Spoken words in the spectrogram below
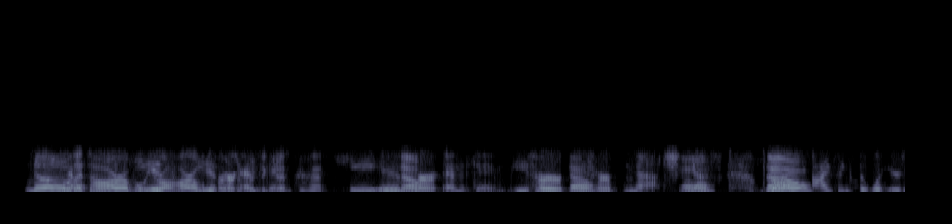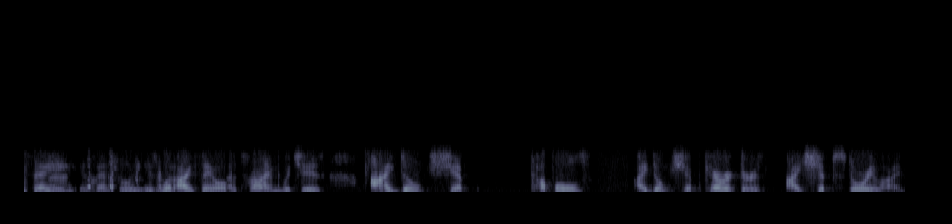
No, No, that's horrible. he You're is- a horrible he is her person for game. suggesting that. He is No. her end game. He's her. No. He's her match. No. Yes. No. But I think that what you're saying eventually is what I say all the time, which is I don't ship couples. I don't ship characters. I ship storylines.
